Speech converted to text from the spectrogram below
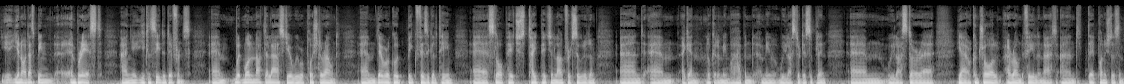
you, you know that's been embraced, and you, you can see the difference. Um, with Mullinalaghta last year, we were pushed around. Um, they were a good, big physical team. Uh, slow pitch, tight pitch in Longford suited them. And um, again, look at I mean what happened. I mean we lost our discipline. Um, we lost our uh, yeah our control around the field and that, and they punished us and,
